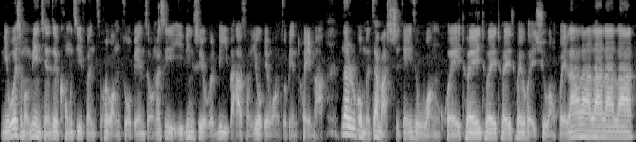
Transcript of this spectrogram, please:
你为什么面前这个空气分子会往左边走？那是一定是有个力把它从右边往左边推嘛。那如果我们再把时间一直往回推推推推回去，往回拉拉拉拉拉，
